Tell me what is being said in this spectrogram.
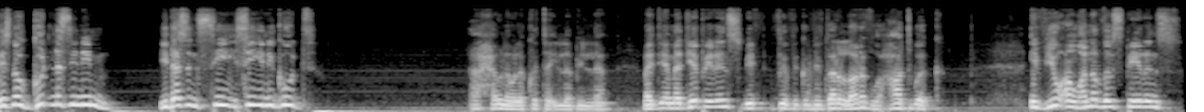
there's no goodness in him. He doesn't see see any good. My dear, my dear parents, we've, we've, we've got a lot of hard work. If you are one of those parents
